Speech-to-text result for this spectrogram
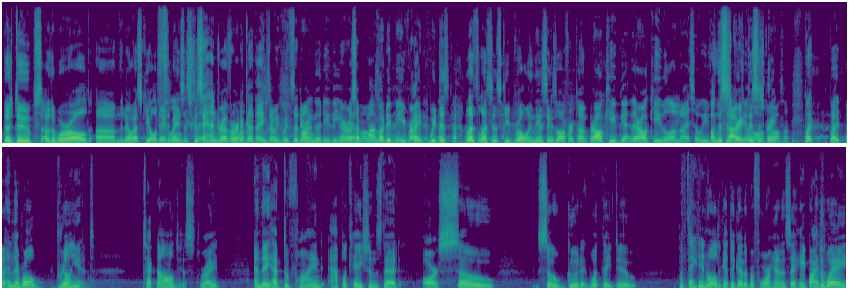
the Hadoops of the world, um, the NoSQL databases, Cassandra, Vertica, things that we sit MongoDB. MongoDB, right. we just, let's, let's just keep rolling these things off our tongue. They're all CUBE, they're all CUBE alumni, so we've, oh, we've this is great, this is great. Awesome. But, but, and they're all brilliant technologists, right? And they have defined applications that are so, so good at what they do. But they didn't all get together beforehand and say, hey, by the way,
